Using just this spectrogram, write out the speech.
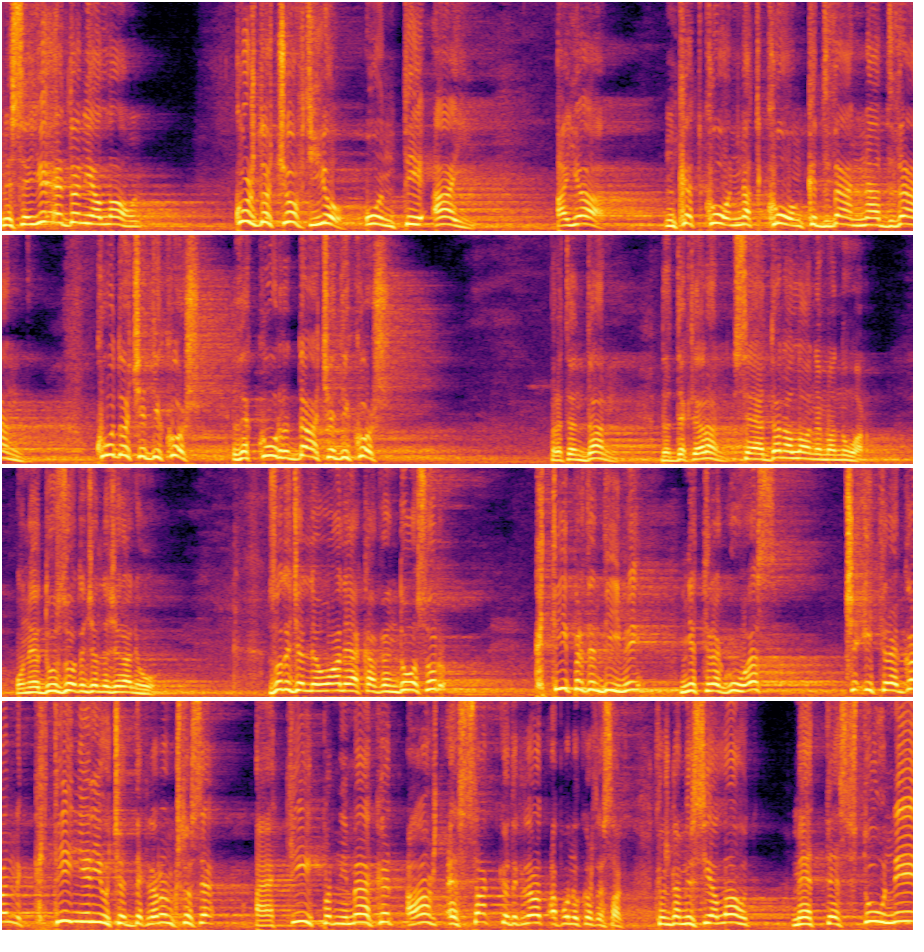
Nëse ju e doni Allahun, kushdo qoftë ju, unë, ti, ai, ajo, në këtë kohë, në atë kohë, në këtë vend, në atë vend, kudo që dikush dhe kurdo që dikush, pretendon dhe deklaran se e don Allahun e madhnuar, unë e du Zotin xhelle xhelaluhu. Zoti xhelle ue ala e ka vendosur këtij pretendimi një tregues që i tregon këtij njeriu që deklaron kështu se a e ki për një me këtë, a është e saktë kjo deklaratë apo nuk është e saktë. Kjo është nga mirësia e Allahut me e testu një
